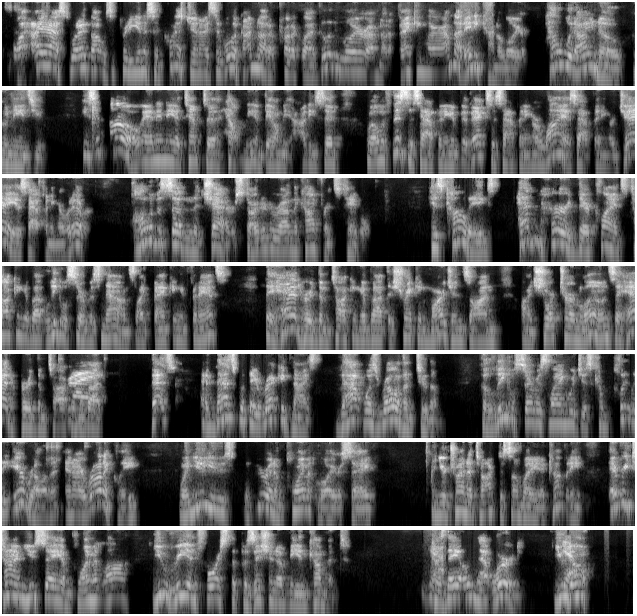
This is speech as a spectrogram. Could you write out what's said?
so I asked what I thought was a pretty innocent question. I said, well, look, I'm not a product liability lawyer. I'm not a banking lawyer. I'm not any kind of lawyer. How would I know who needs you? He said, oh, and in the attempt to help me and bail me out, he said, well, if this is happening, if, if X is happening, or Y is happening, or J is happening, or whatever, all of a sudden the chatter started around the conference table. His colleagues hadn't heard their clients talking about legal service nouns like banking and finance. They had heard them talking about the shrinking margins on, on short term loans. They had heard them talking right. about that's, and that's what they recognized. That was relevant to them. The legal service language is completely irrelevant. And ironically, when you use, if you're an employment lawyer, say, and you're trying to talk to somebody at a company, every time you say employment law, you reinforce the position of the incumbent because yeah. they own that word. You yeah. don't.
